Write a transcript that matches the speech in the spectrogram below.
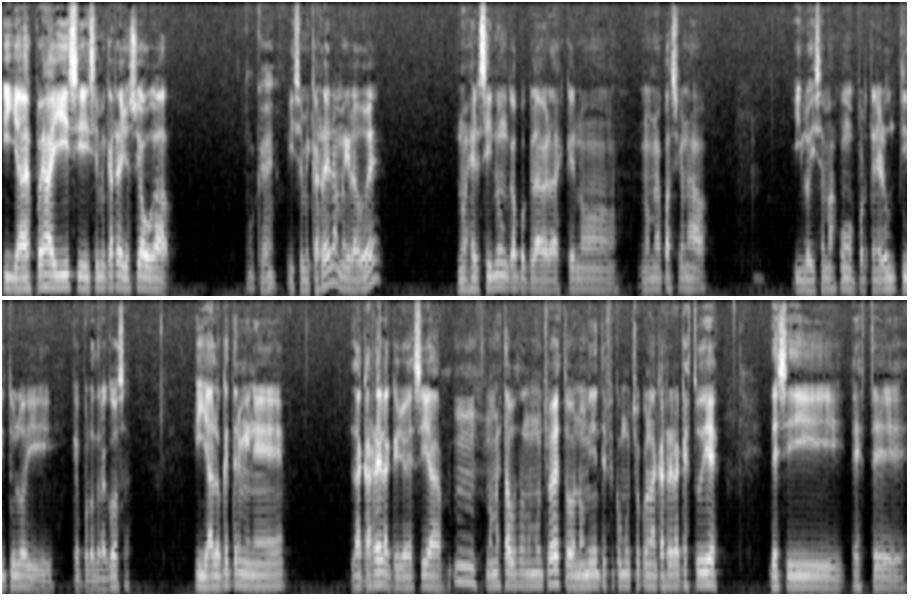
Y ya después allí sí hice mi carrera, yo soy abogado. Ok. Hice mi carrera, me gradué. No ejercí nunca porque la verdad es que no, no me apasionaba. Y lo hice más como por tener un título y que por otra cosa. Y ya lo que terminé la carrera que yo decía, "Mm, no me está gustando mucho esto, no me identifico mucho con la carrera que estudié, decidí este,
